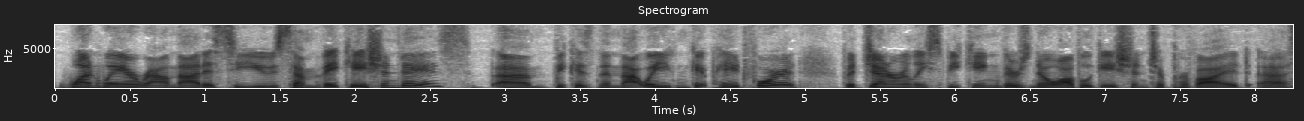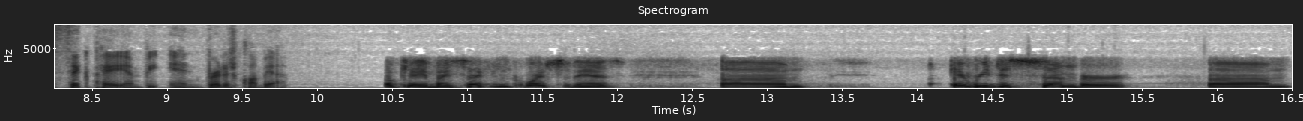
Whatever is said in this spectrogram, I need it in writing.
one way around that is to use some vacation days um, because then that way you can get paid for it. But generally speaking, there's no obligation to provide uh, sick pay in, in British Columbia. Okay, my second question is um, every December, um,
